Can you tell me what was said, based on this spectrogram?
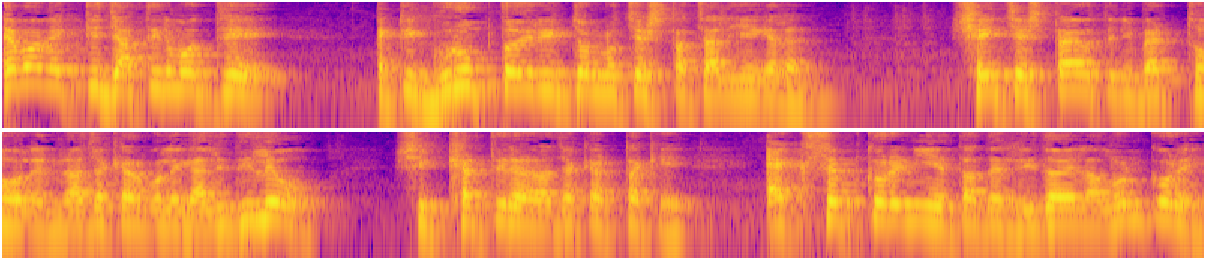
এবং একটি জাতির মধ্যে একটি গ্রুপ তৈরির জন্য চেষ্টা চালিয়ে গেলেন। সেই চেষ্টায়ও তিনি ব্যর্থ হলেন। রাজাকার বলে গালি দিলেও শিক্ষার্থীরা রাজাকারটাকে অ্যাকসেপ্ট করে নিয়ে তাদের হৃদয়ে লালন করে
